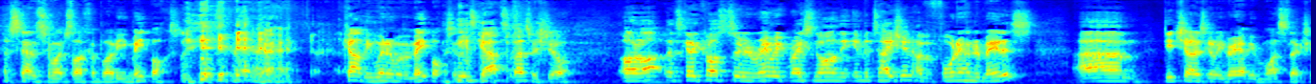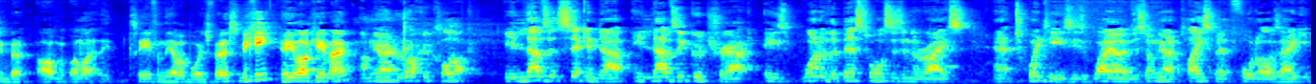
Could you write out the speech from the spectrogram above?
that sounds too much like a bloody meat box. Can't be winning with a meat box in its guts, that's for sure. All right, let's get across to Randwick Race 9, the invitation over 1400 metres. Um, did show is going to be very happy with my selection, but I'll, I might see from the other boys first. Mickey, who you like here, mate? I'm going Rocket Clock. He loves it second up. He loves a good track. He's one of the best horses in the race. And at 20s, he's way over. So I'm going to place bet at $4.80.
